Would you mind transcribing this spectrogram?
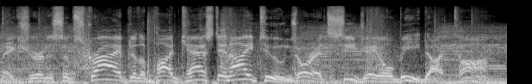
Make sure to subscribe to the podcast in iTunes or at cjob.com.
